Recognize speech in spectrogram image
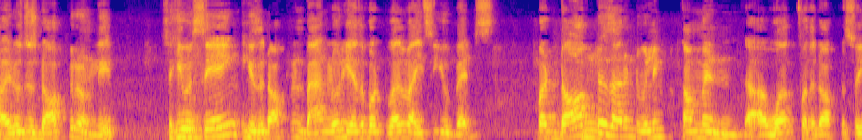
uh, it was this doctor only. So he was saying he's a doctor in Bangalore. He has about 12 ICU beds, but doctors aren't willing to come and uh, work for the doctor. So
